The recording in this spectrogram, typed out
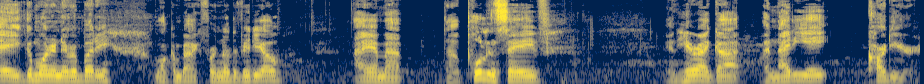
Hey, good morning everybody. Welcome back for another video. I am at the Pull and Save and here I got a 98 Cartier.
